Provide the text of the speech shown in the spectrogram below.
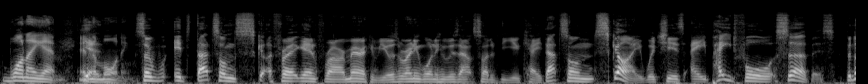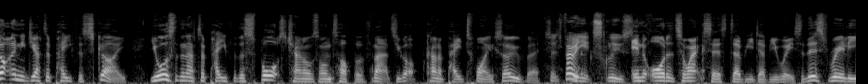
1 a.m. in Yeah, the morning. So it's that's on Sky for again for our American viewers or anyone who is outside of the UK. That's on Sky, which is a paid-for service. But not only do you have to pay for Sky, you also then have to pay for the sports channels on top of that. So you have got to kind of pay twice over. So it's very in- exclusive. in order to access WWE. So this really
